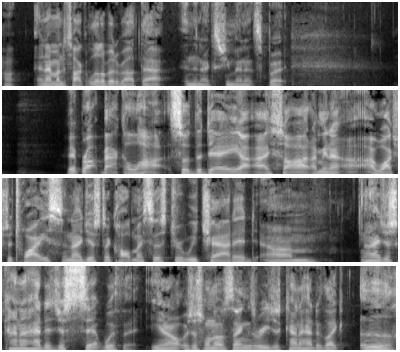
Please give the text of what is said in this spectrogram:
uh, and I'm going to talk a little bit about that in the next few minutes, but it brought back a lot. So the day I, I saw it, I mean, I, I watched it twice, and I just I called my sister. We chatted. Um, and I just kind of had to just sit with it. You know, it was just one of those things where you just kind of had to like, ugh,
